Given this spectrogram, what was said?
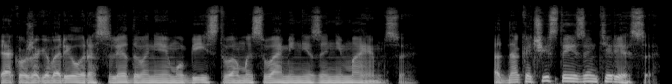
Как уже говорил, расследованием убийства мы с вами не занимаемся. Однако чисто из интереса.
